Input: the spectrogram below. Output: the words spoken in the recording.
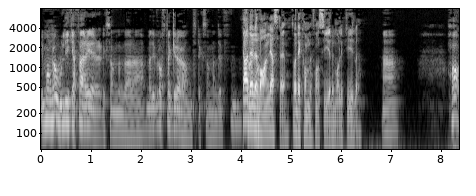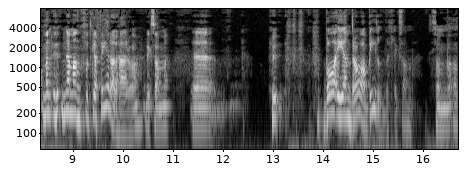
i många olika färger liksom de där. Men det är väl ofta grönt liksom. Men det, Ja, det är det vanligaste. Och det kommer från syremolekyler. Ja. Ha, men när man fotograferar det här då, liksom. Eh, hur, vad är en bra bild liksom? Som eh,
